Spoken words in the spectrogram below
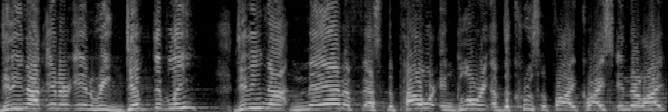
Did he not enter in redemptively? Did he not manifest the power and glory of the crucified Christ in their life?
